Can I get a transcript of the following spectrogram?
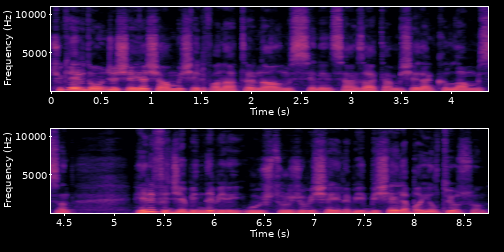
Çünkü evde onca şey yaşanmış. Herif anahtarını almış senin. Sen zaten bir şeyden kıllanmışsın. Herifi cebinde bir uyuşturucu bir şeyle, bir, bir şeyle bayıltıyorsun.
